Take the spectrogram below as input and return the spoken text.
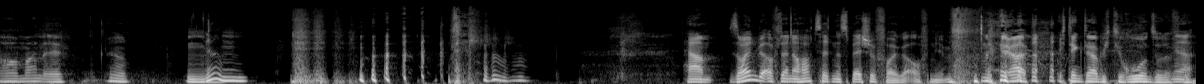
Oh Mann, ey. Ja. Ja. Herr, sollen wir auf deiner Hochzeit eine Special-Folge aufnehmen? ja, ich denke, da habe ich die Ruhe und so dafür.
